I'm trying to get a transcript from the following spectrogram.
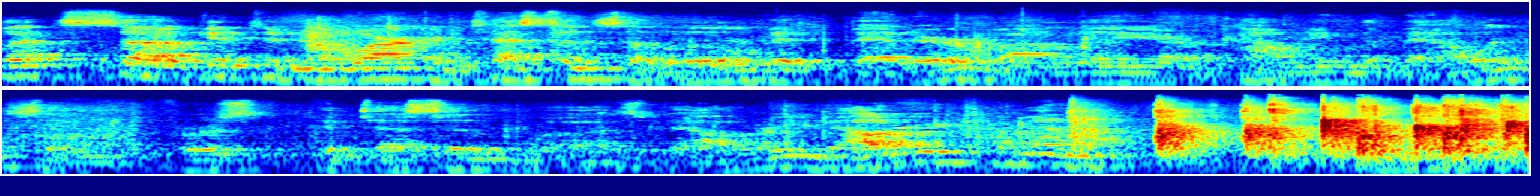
Let's uh, get to know our contestants a little bit better while they are counting the ballots. And the first contestant was Valerie. Valerie, come on up.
